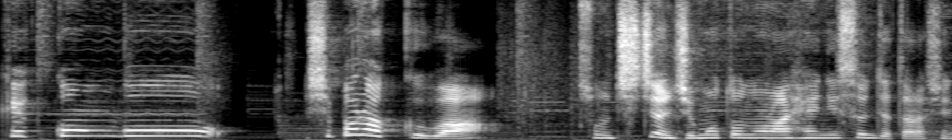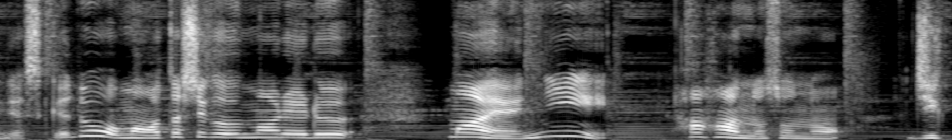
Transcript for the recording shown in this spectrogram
結婚後しばらくはその父の地元のら辺に住んでたらしいんですけど、まあ、私が生まれる前に母のその実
